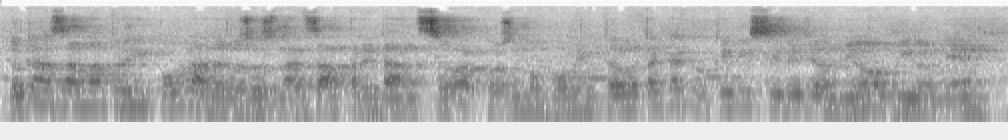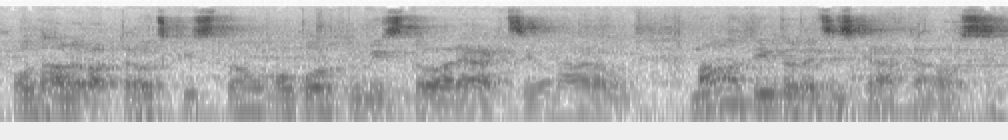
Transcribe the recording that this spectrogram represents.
Dokázal na prvý pohľad rozoznať zapredancov a kozmopolitov, tak ako kedy si vedel neomilne odhaľovať trockistov, oportunistov a reakcionárov. Mal na tieto veci skrátka nos.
